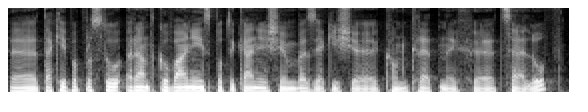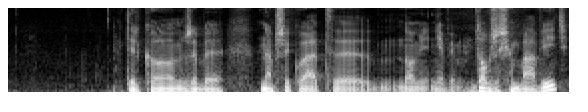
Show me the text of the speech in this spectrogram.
e, takie po prostu randkowanie i spotykanie się bez jakichś e, konkretnych e, celów, tylko żeby na przykład, no nie wiem, dobrze się bawić,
